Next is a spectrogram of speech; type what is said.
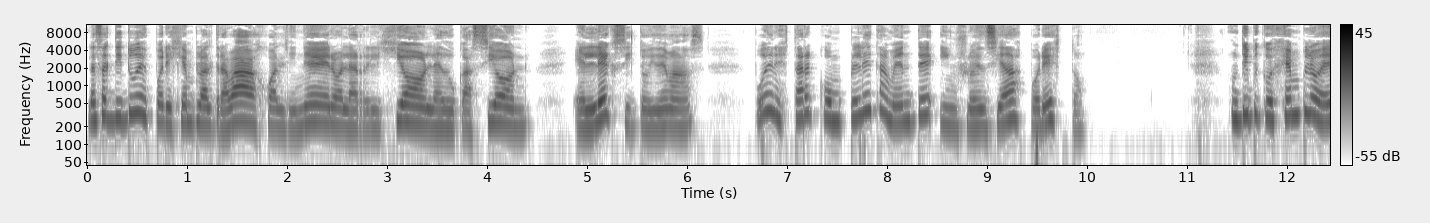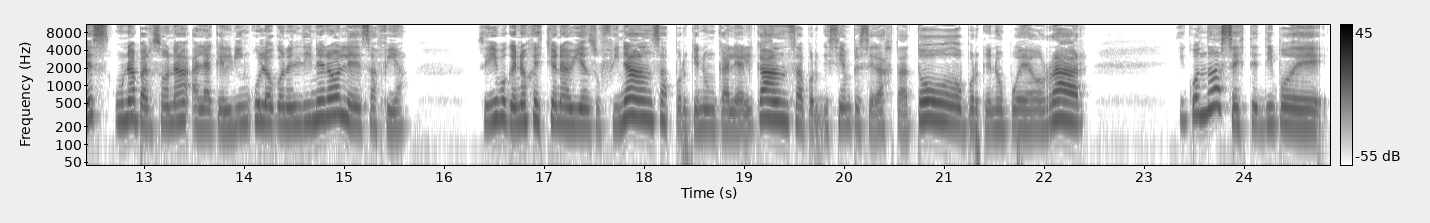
Las actitudes, por ejemplo, al trabajo, al dinero, a la religión, la educación, el éxito y demás, pueden estar completamente influenciadas por esto. Un típico ejemplo es una persona a la que el vínculo con el dinero le desafía. ¿Sí? Porque no gestiona bien sus finanzas, porque nunca le alcanza, porque siempre se gasta todo, porque no puede ahorrar. Y cuando hace este tipo de,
